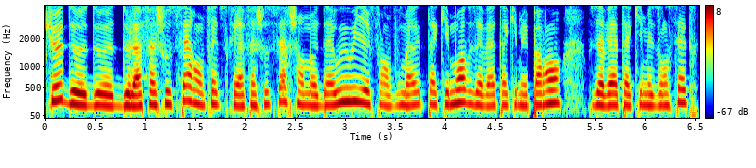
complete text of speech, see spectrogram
que de, de, de, la fachosphère en fait parce que la fachosphère je suis en mode bah oui oui enfin vous m'attaquez moi vous avez attaqué mes parents vous avez attaqué mes ancêtres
